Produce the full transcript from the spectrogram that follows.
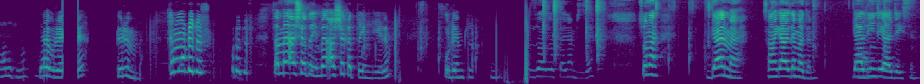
Neredesin lan? Gel buraya. Görüyor musun? Tam orada dur. Burada dur. Tamam ben aşağıdayım. Ben aşağı kattayım diyelim. Buradayım. Tuz, tuzağı göstereceğim size. Sonra gelme. Sana gel demedim. Gel Tamam. deyince geleceksin.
